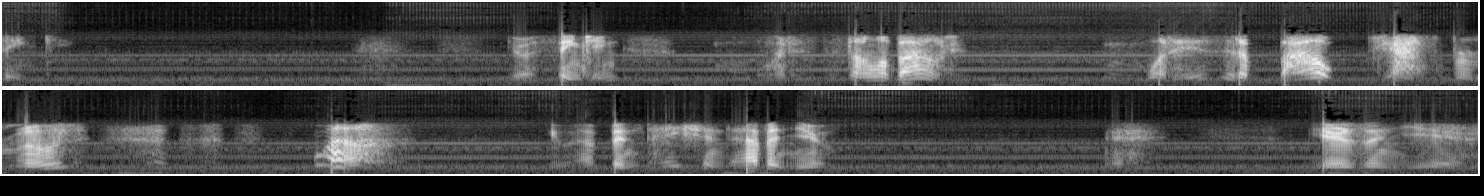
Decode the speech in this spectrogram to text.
thinking. You're thinking, all about? What is it about, Jasper Moon? Well, you have been patient, haven't you? Years and years,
